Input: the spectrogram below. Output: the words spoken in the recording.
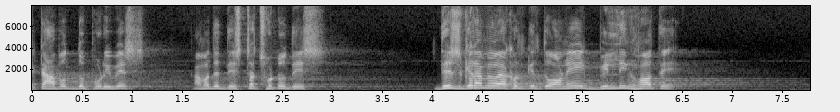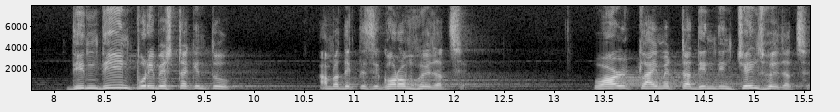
একটা আবদ্ধ পরিবেশ। আমাদের দেশটা ছোট দেশ। দেশ গ্রামেও এখন কিন্তু অনেক বিল্ডিং হওয়াতে দিন দিন পরিবেশটা কিন্তু আমরা দেখতেছি গরম হয়ে যাচ্ছে। ওয়ার্ল্ড ক্লাইমেটটা দিন দিন চেঞ্জ হয়ে যাচ্ছে।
